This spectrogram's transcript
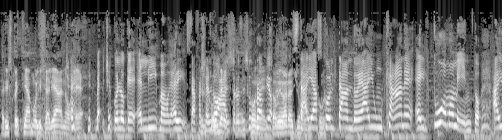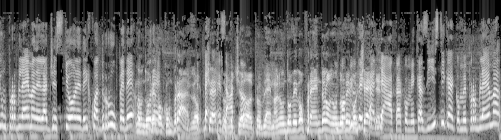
rispettiamo l'italiano. Cioè, eh. Beh, c'è quello che è lì, ma magari sta facendo connesso, altro. è Se tu sconnesso, proprio ragione, stai ascoltando e hai un cane, è il tuo momento. Hai un problema nella gestione del quadrupede. Non oppure... dovevo comprarlo, Beh, certo esatto. che ce l'ho il problema, non dovevo prenderlo, non un dovevo cedere. dettagliata come casistica e come problema.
